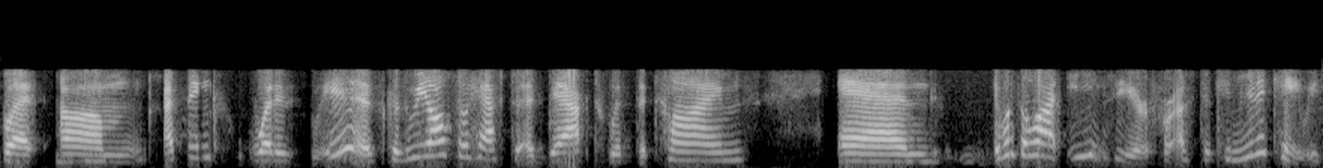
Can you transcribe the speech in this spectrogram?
But mm-hmm. um, I think what it is, because we also have to adapt with the times, and it was a lot easier for us to communicate with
